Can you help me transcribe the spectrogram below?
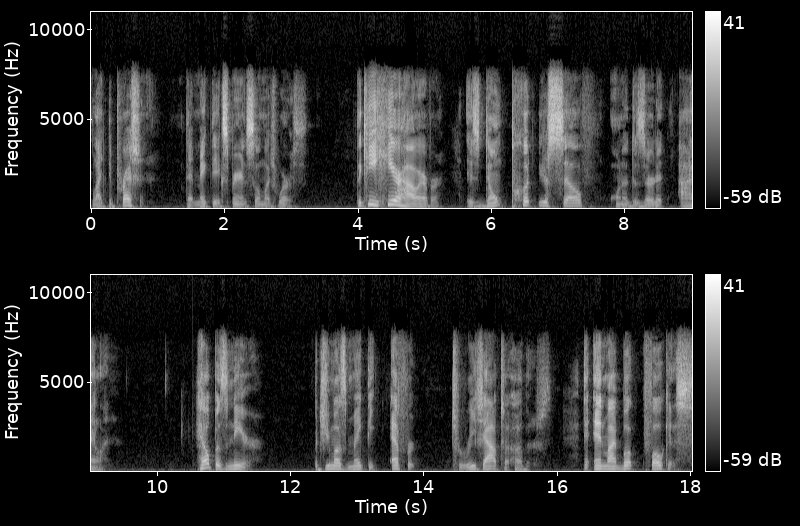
like depression that make the experience so much worse. The key here, however, is don't put yourself on a deserted island. Help is near, but you must make the effort to reach out to others. In my book, Focus,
